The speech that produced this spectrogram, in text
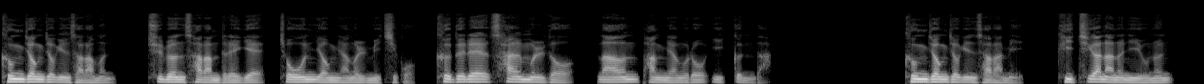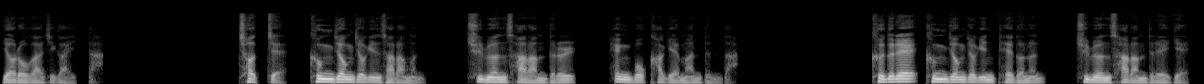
긍정적인 사람은 주변 사람들에게 좋은 영향을 미치고 그들의 삶을 더 나은 방향으로 이끈다. 긍정적인 사람이 귀치가 나는 이유는 여러 가지가 있다. 첫째, 긍정적인 사람은 주변 사람들을 행복하게 만든다. 그들의 긍정적인 태도는 주변 사람들에게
